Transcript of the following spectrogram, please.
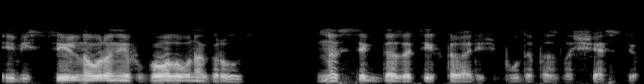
и, бессильно уронив голову на грудь, навсегда затих товарищ Буда по злосчастью.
